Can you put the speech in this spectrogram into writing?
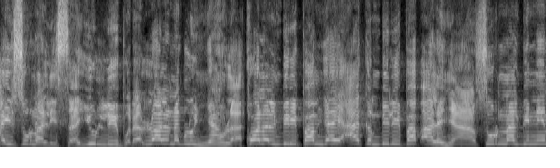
ay journaliste yu libre loole nag lu ñaaw la. Xoolal mbiri Pam Ndiaye ak mbiri Pape Alé journal bi nee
